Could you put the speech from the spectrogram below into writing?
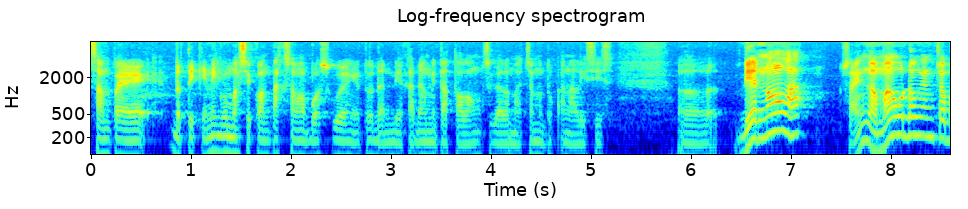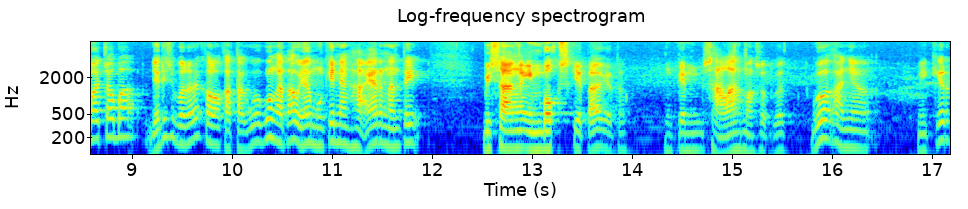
sampai detik ini gue masih kontak sama bos gue yang itu dan dia kadang minta tolong segala macam untuk analisis Eh, dia nolak saya nggak mau dong yang coba-coba jadi sebenarnya kalau kata gue gue nggak tahu ya mungkin yang HR nanti bisa nge-inbox kita gitu. Mungkin salah maksud gue gue hanya mikir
